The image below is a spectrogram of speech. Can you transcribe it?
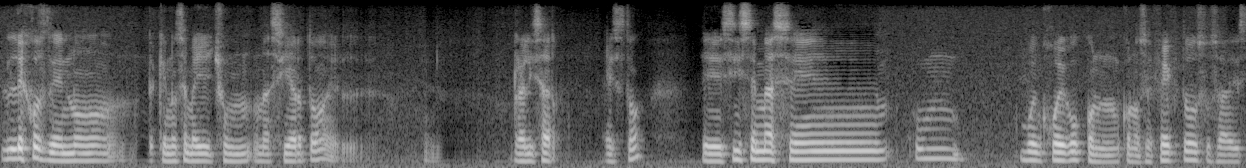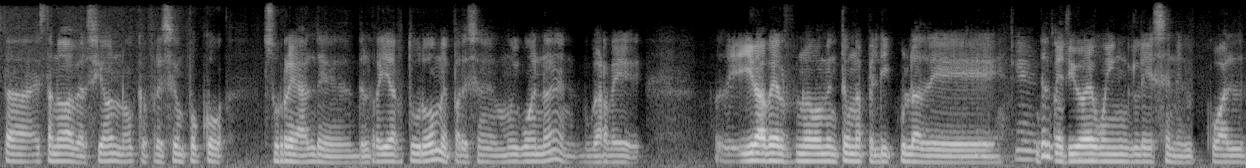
lejos de no que no se me haya hecho un, acierto realizar esto, eh, sí se me hace un buen juego con, con los efectos, o sea, esta, esta nueva versión, ¿no? Que ofrece un poco surreal de- del Rey Arturo, me parece muy buena, en lugar de ir a ver nuevamente una película de, del medioevo inglés en el cual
